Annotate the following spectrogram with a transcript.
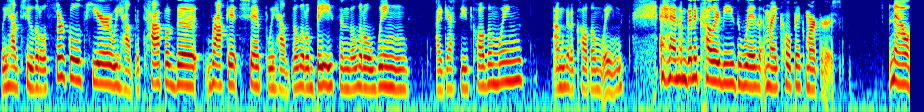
We have two little circles here. We have the top of the rocket ship. We have the little base and the little wings. I guess you'd call them wings. I'm going to call them wings. And I'm going to color these with my Copic markers. Now,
